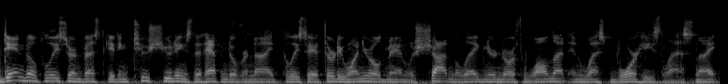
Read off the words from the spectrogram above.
Danville police are investigating two shootings that happened overnight. Police say a 31-year-old man was shot in the leg near North Walnut and West Voorhees last night.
